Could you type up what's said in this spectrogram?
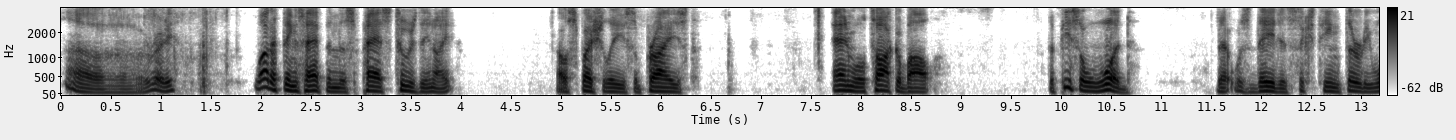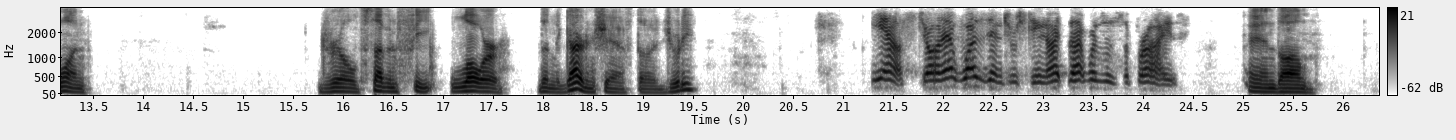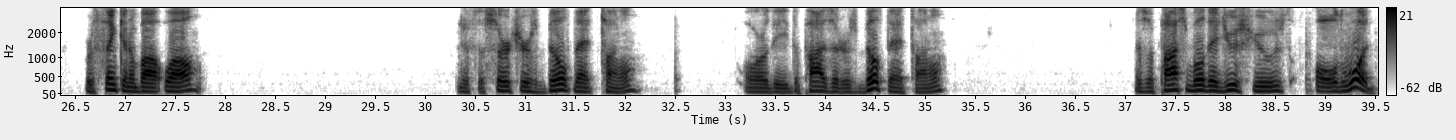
Alrighty. A lot of things happened this past Tuesday night. I was especially surprised. And we'll talk about the piece of wood that was dated 1631, drilled seven feet lower than the garden shaft, uh, Judy. Yes, John, that was interesting. I, that was a surprise. and um, we're thinking about well if the searchers built that tunnel or the depositors built that tunnel is it possible they just used old wood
